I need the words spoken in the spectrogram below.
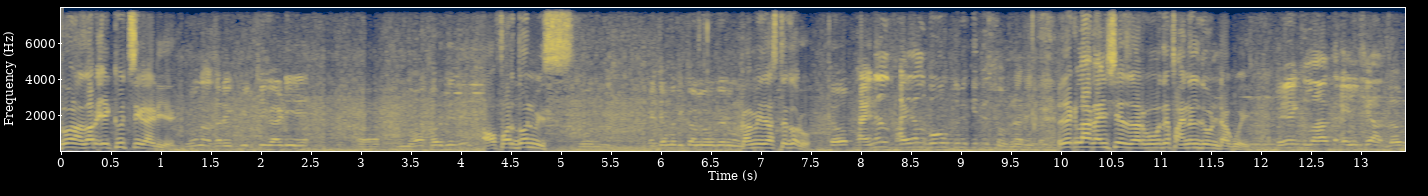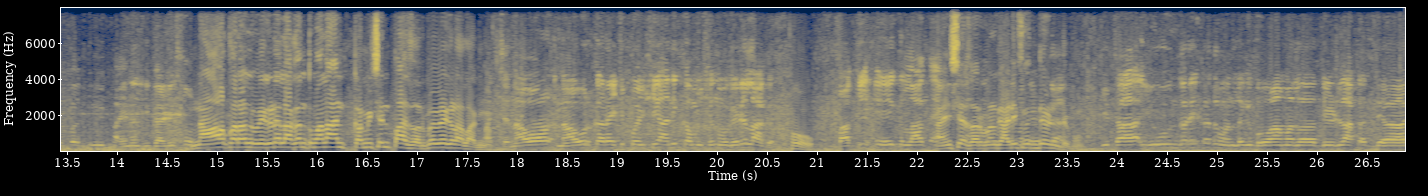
दोन हजार एकवीसची गाडी आहे. दोन हजार एकवीसची गाडी आहे. ऑफर किती? ऑफर दोन वीस. दोन वीस. त्याच्यामध्ये कमी वगैरे होणार. कमी जास्त करू. तर फायनल फायनल भाऊ तुम्ही किती सोडणार आहे? एक लाख ऐंशी हजार रुपयामध्ये फायनल देऊन टाकू ही. एक लाख ऐंशी हजार रुपये तुम्ही फायनल ही गाडी सोड नाव करायला वेगळं लागेल तुम्हाला आणि कमिशन पाच हजार रुपये वेगळा लागणार. अच्छा नावावर नावावर करायचे पैसे आणि कमिशन वगैरे लागेल हो. बाकी एक लाख ऐंशी हजार रुपये गाडी फिट देऊन टाकू. तिथं येऊन जर एखादं म्हणलं की भाऊ आम्हाला दीड लाखात द्या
